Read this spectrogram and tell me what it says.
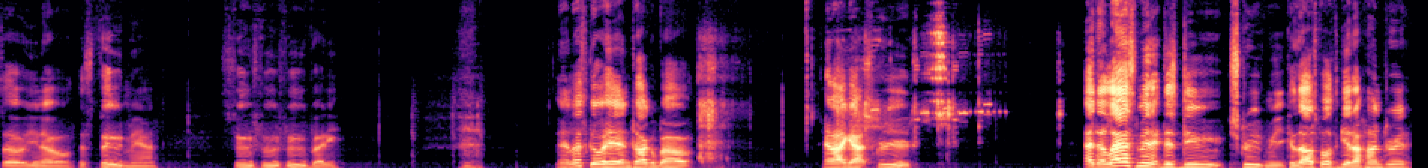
So, you know, it's food, man. It's food, food, food, buddy. And let's go ahead and talk about how I got screwed. At the last minute, this dude screwed me because I was supposed to get 100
